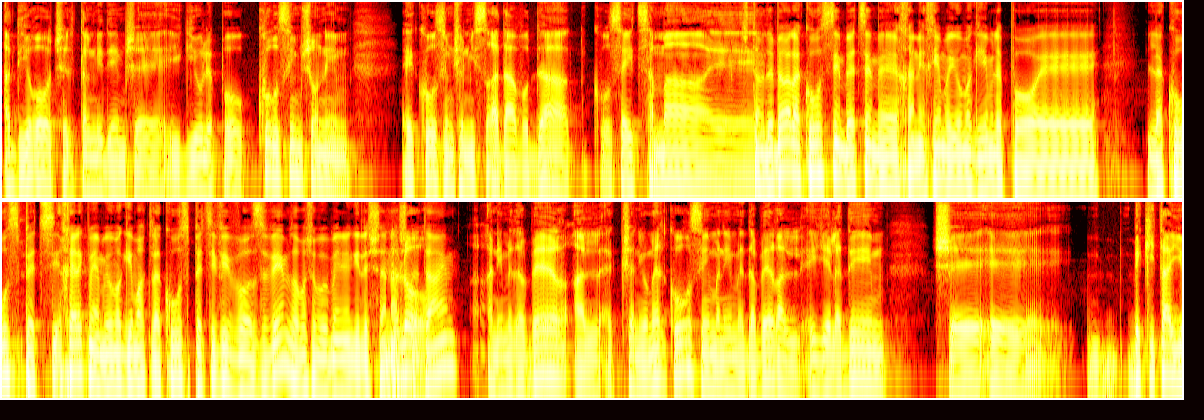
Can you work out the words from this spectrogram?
אדירות של תלמידים שהגיעו לפה, קורסים שונים, אה, קורסים של משרד העבודה, קורסי צמא. אה, כשאתה מדבר על הקורסים, בעצם אה, חניכים היו מגיעים לפה אה, לקורס ספציפי, חלק מהם היו מגיעים רק לקורס ספציפי ועוזבים? זה שהם בין נגיד לשנה, לא, לא. שנתיים? אני מדבר על, כשאני אומר קורסים, אני מדבר על ילדים שבכיתה י'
